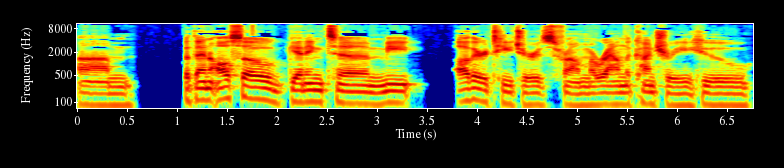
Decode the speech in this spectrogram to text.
Um, but then also getting to meet other teachers from around the country who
